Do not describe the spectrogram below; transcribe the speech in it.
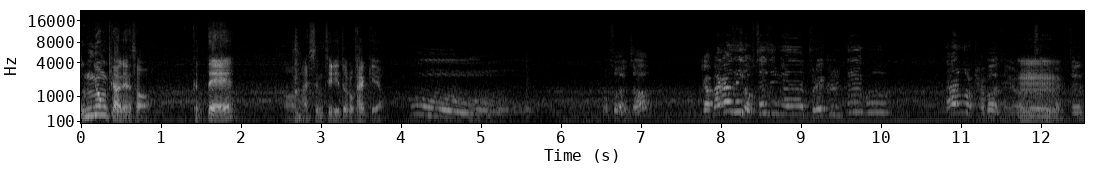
응용편에서 그때 어, 말씀드리도록 할게요. 오 없어졌죠? 그러니까 빨간색이 없어지면 브레이크를 떼고 다른 걸 밟아도 돼요. 음. 밟든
